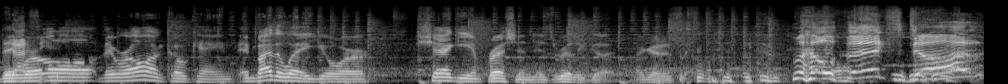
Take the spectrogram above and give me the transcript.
They That's were the- all they were all on cocaine. And by the way, your Shaggy impression is really good. I gotta say. Well, thanks, Don.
